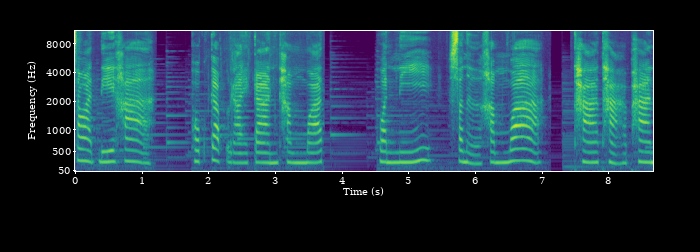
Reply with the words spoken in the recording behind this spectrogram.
สวัสดีค่ะ พบกับรายการคำวัด วันนี้เสนอคำว่า คาถาพัน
